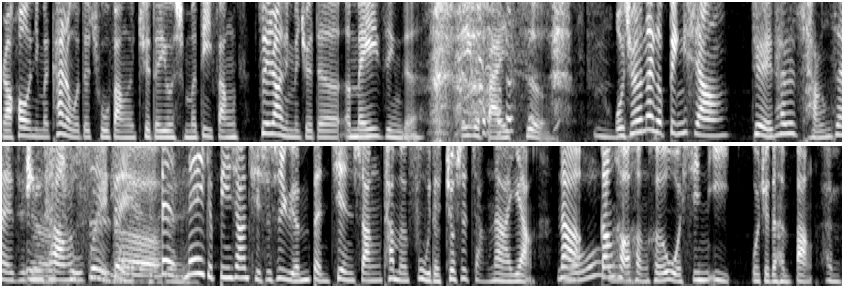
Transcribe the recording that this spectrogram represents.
然后你们看了我的厨房，觉得有什么地方最让你们觉得 amazing 的？一个白色，我觉得那个冰箱。对，它是藏在这个隐藏橱柜的。面，但那个冰箱其实是原本建商他们付的，就是长那样，那哦。刚好很合我心意，我觉得很棒。很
